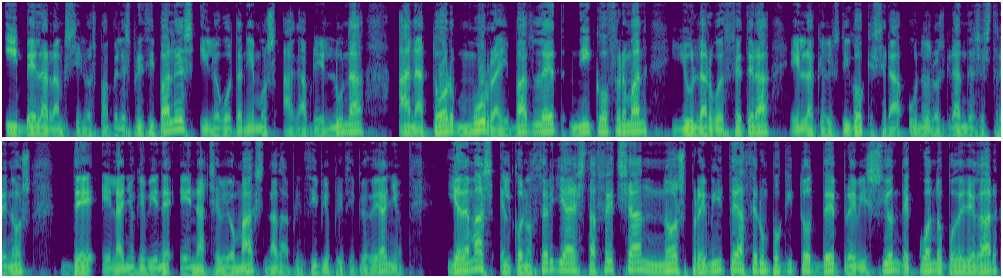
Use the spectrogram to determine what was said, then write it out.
y Bella Ramsey en los papeles principales, y luego tenemos a Gabriel Luna, Anna Thor, Murray Badlet, Nick Offerman y un largo etcétera, en la que os digo que será uno de los grandes estrenos del año que viene en HBO Max, nada, al principio, principio de año. Y además, el conocer ya esta fecha nos permite hacer un poquito de previsión de cuándo puede llegar,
